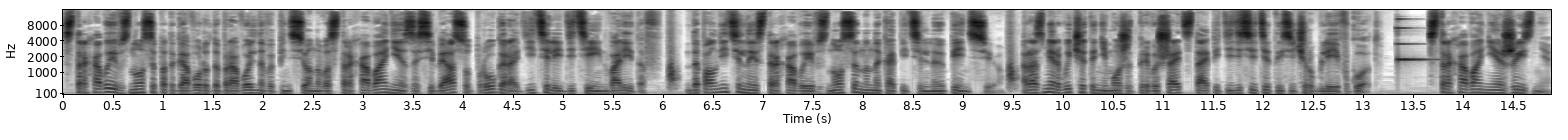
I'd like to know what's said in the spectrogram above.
Страховые взносы по договору добровольного пенсионного страхования за себя, супруга, родителей, детей-инвалидов. Дополнительные страховые взносы на накопительную пенсию. Размер вычета не может превышать 150 тысяч рублей в год. Страхование жизни.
